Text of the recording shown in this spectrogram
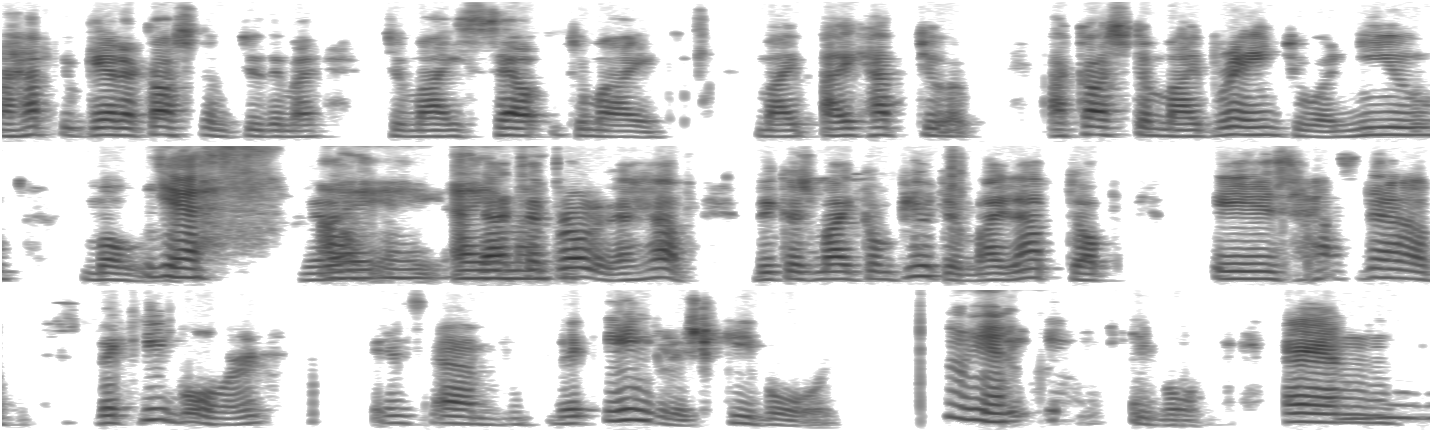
I have to get accustomed to the my to myself to my my. I have to accustom my brain to a new mode. Yes. You I, know, I, I That's a problem I have because my computer, my laptop, is has the the keyboard is um the English keyboard Yeah. the English keyboard. And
